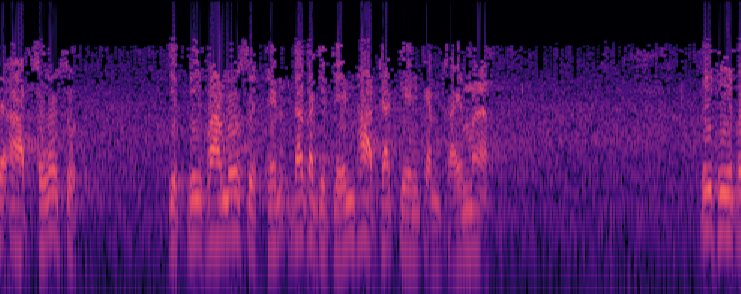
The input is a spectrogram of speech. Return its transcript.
สะอาดสูงสุด จิตมีความรู้สึกเห็น แล้วก็จิตเห็นภาพชัดเจนแจ่มใสมาก วิธีป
